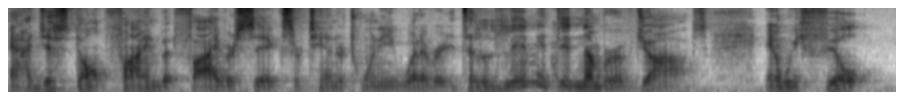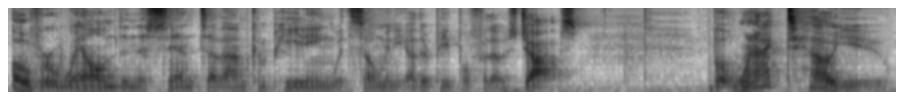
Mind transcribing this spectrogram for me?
and i just don't find but five or six or 10 or 20 whatever it's a limited number of jobs and we feel overwhelmed in the sense of I'm competing with so many other people for those jobs. But when I tell you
